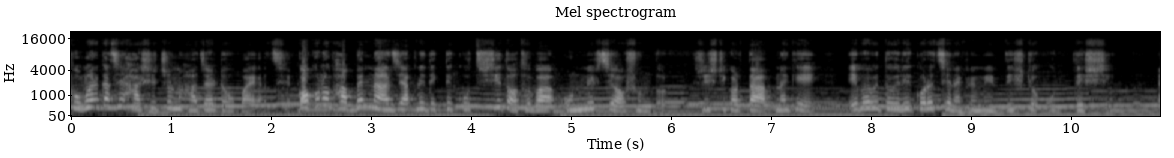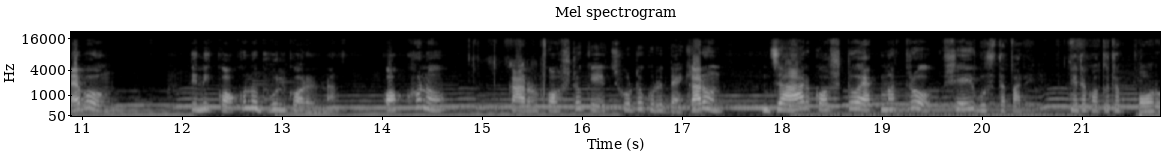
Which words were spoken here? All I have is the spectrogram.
তোমার কাছে হাসির জন্য হাজারটা উপায় আছে। কখনো ভাববেন না যে আপনি দেখতে কুৎসিত অথবা অন্যের চেয়ে অসুন্দর। সৃষ্টিকর্তা আপনাকে এভাবে তৈরি করেছেন একটা নির্দিষ্ট উদ্দেশ্যে এবং তিনি কখনো ভুল করেন না। কখনো কারোর কষ্টকে ছোট করে দেয় কারণ যার কষ্ট একমাত্র সেই বুঝতে পারে। এটা কতটা বড়।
